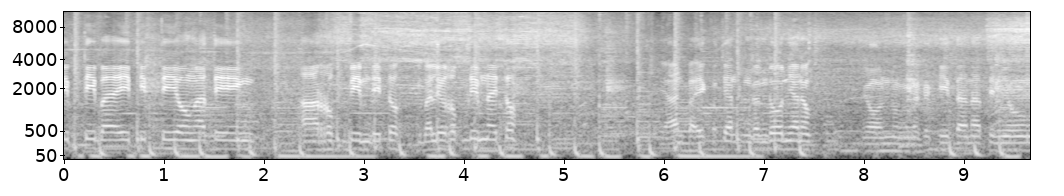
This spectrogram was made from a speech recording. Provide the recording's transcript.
50 by 50 yung ating ah, roof beam dito. Kibali roof beam na ito. Yan, paikot yan hanggang doon yan. Oh. Yun, nung nakikita natin yung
